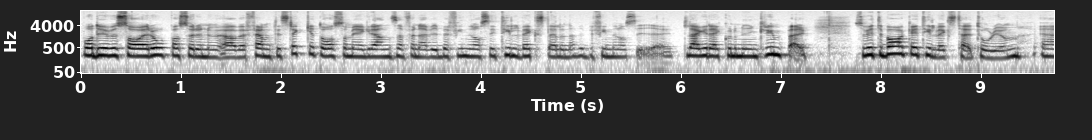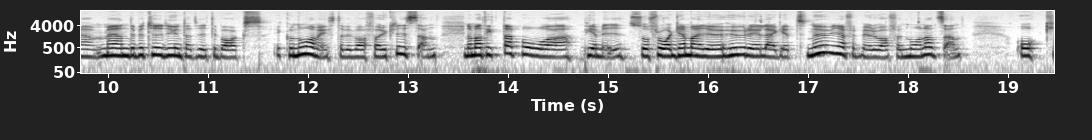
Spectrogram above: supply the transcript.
Både i USA och Europa så är det nu över 50-strecket då som är gränsen för när vi befinner oss i tillväxt eller när vi befinner oss i ett läge där ekonomin krymper. Så vi är tillbaka i tillväxtterritorium. Eh, men det betyder ju inte att vi är tillbaka ekonomiskt där vi var före krisen. När man tittar på PMI så frågar man ju hur är läget nu jämfört med hur det var för en månad sedan. Och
